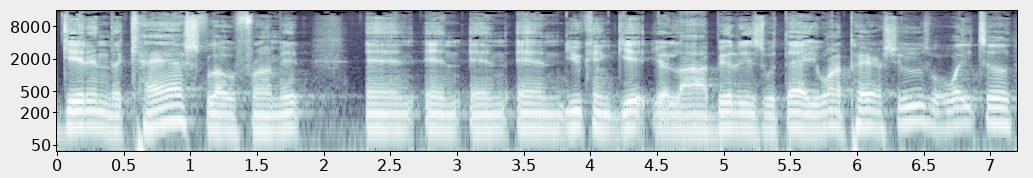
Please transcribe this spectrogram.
getting the cash flow from it. And, and, and, and you can get your liabilities with that. You want a pair of shoes? Well, wait till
